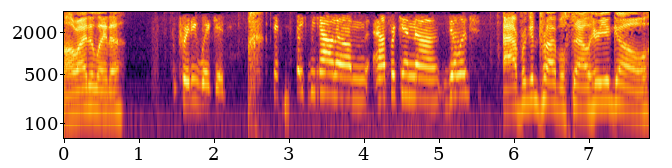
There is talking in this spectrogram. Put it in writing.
All right, Elena. Pretty wicked. Take me out, um, African uh, village. African tribal style. Here you go.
